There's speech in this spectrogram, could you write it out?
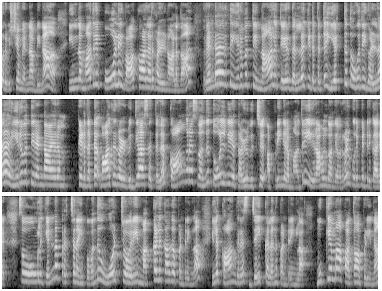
ஒரு விஷயம் என்ன அப்படின்னா, இந்த மாதிரி போலி வாக்காளர்கள்னால தான் 2024 தேர்தல்ல கிட்டத்தட்ட 8 தொகுதிகள்ல 22,000 கிட்டத்தட்ட வாக்குகள் வித்தியாசத்துல காங்கிரஸ் வந்து தோல்வியை தழுவிச்சு அப்படிங்கிற மாதிரி ராகுல் காந்தி அவர்கள் குறிப்பிட்டிருக்காரு. ஸோ உங்களுக்கு என்ன பிரச்சனை? இப்போ வந்து ஓட்சோரி மக்களுக்காக பண்றீங்களா? இல்ல காங்கிரஸ் ஜெயிக்கலன்னு பண்றீங்களா? முக்கியமா பார்த்தோம் அப்படின்னா,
